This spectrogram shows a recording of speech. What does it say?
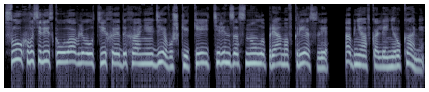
Слух Василиска улавливал тихое дыхание девушки. Кейтерин заснула прямо в кресле, обняв колени руками.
